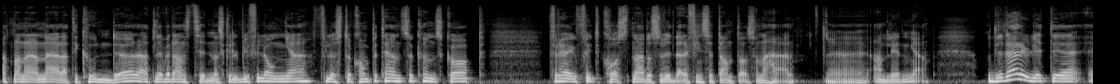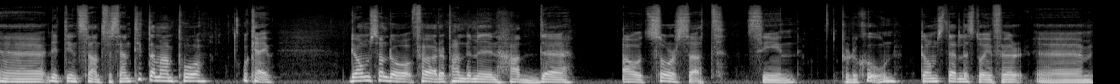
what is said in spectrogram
Att man är nära till kunder, att leveranstiderna skulle bli för långa, förlust av kompetens och kunskap, för hög flyttkostnad och så vidare. Det finns ett antal sådana här eh, anledningar. Och Det där är ju lite, eh, lite intressant för sen tittar man på, okej, okay, de som då före pandemin hade outsourcat sin produktion, de ställdes då inför eh,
